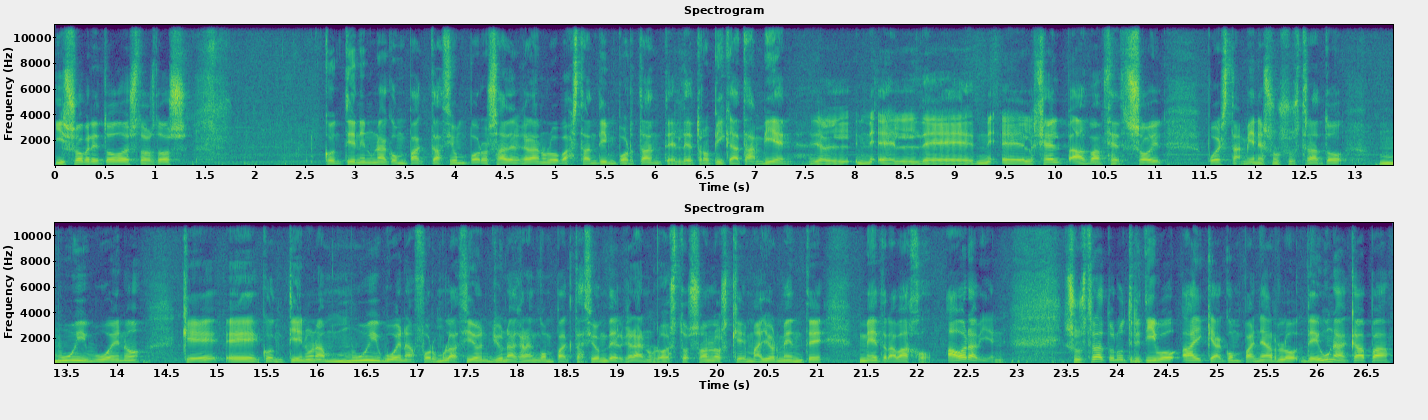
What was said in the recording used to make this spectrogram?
y sobre todo estos dos contienen una compactación porosa del gránulo bastante importante, el de Trópica también, el, el de el Help Advanced Soil pues también es un sustrato muy bueno que eh, contiene una muy buena formulación y una gran compactación del gránulo. Estos son los que mayormente me trabajo. Ahora bien, sustrato nutritivo hay que acompañarlo de una capa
